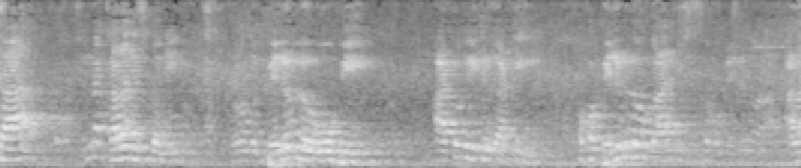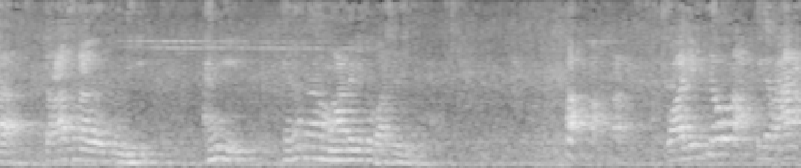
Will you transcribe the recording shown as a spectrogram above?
సార్ చిన్న కర్ర తీసుకొని రెండు బెలూన్లు ఊపి అటు ఇటు కట్టి ఒక బెలూన్లో గాలి తీసేస్తే ఒక బెలూన్ అలా త్రాసలాగా అవుతుంది అని తెలంగాణ మాండలిక భాష చెప్పింది. వాళ్ళింట్లో ఇక రారా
